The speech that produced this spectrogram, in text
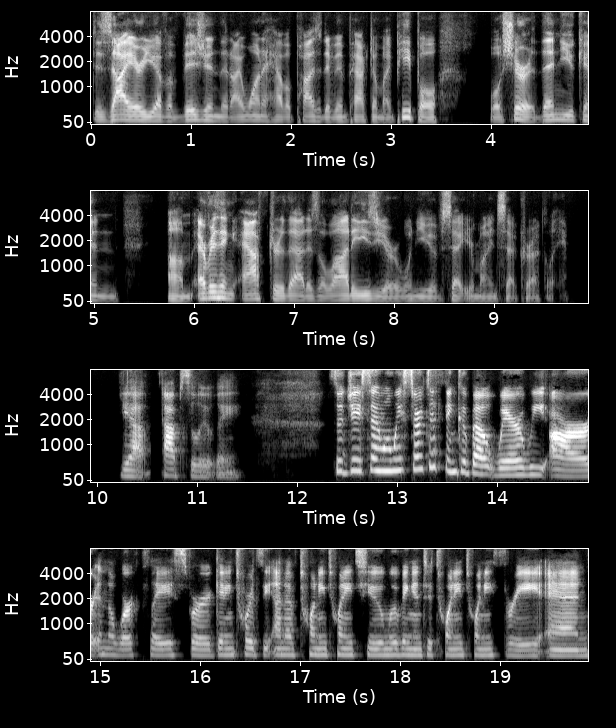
desire, you have a vision that I want to have a positive impact on my people, well, sure, then you can. Um, everything after that is a lot easier when you have set your mindset correctly. Yeah, absolutely. So, Jason, when we start to think about where we are in the workplace, we're getting towards the end of 2022, moving into 2023, and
